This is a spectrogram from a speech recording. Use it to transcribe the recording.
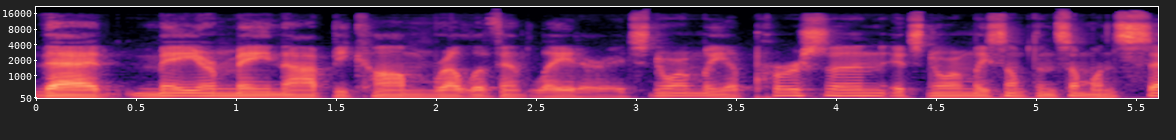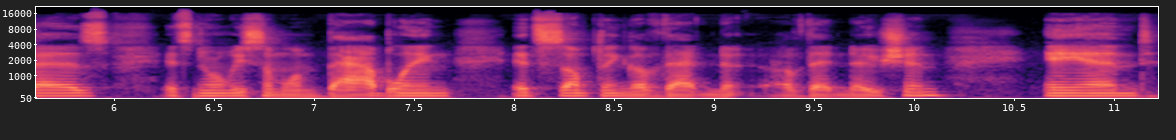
that may or may not become relevant later. It's normally a person, it's normally something someone says, it's normally someone babbling, it's something of that of that notion and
